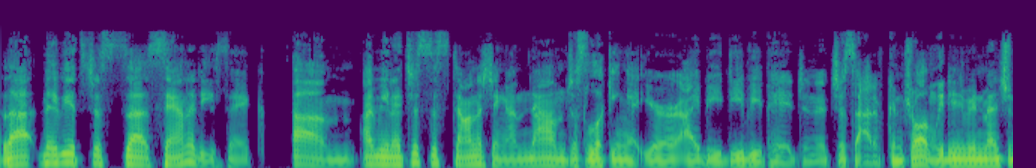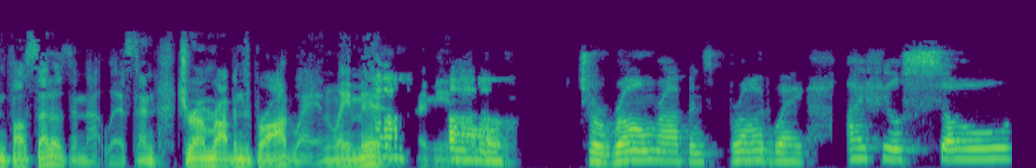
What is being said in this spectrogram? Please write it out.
that maybe it's just uh, sanity's sake um i mean it's just astonishing i'm now i'm just looking at your ibdb page and it's just out of control and we didn't even mention falsettos in that list and jerome robbins broadway and les mis Oh, i mean Oh, Jerome Robbins, Broadway. I feel so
